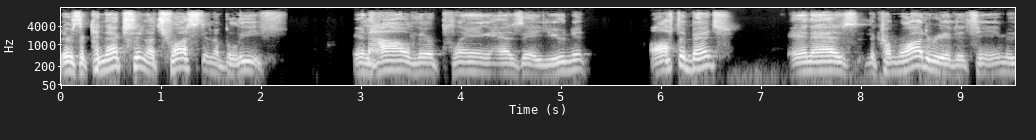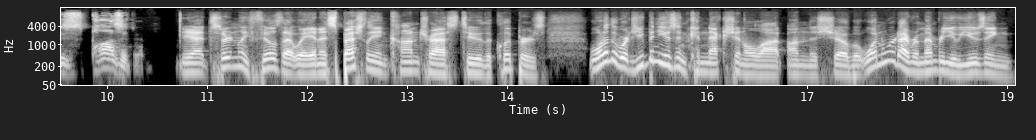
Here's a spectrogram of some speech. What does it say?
there's a connection, a trust, and a belief in how they're playing as a unit off the bench and as the camaraderie of the team is positive. Yeah, it certainly feels that way, and especially in contrast to the Clippers. One of the words you've been using connection a lot on this show, but one word I remember you using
